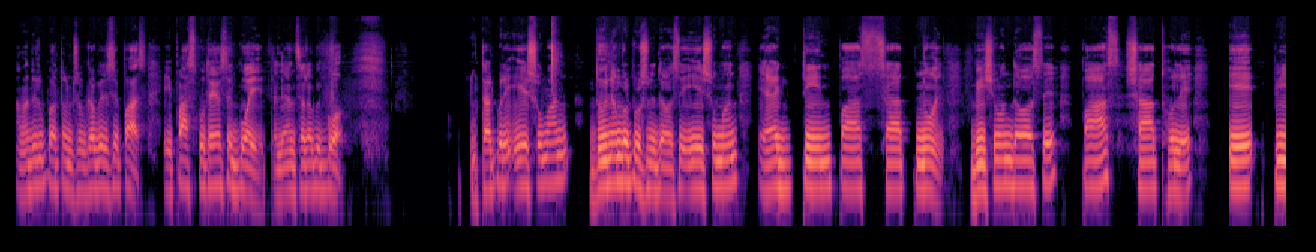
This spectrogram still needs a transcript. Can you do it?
আমাদের উপাদান সংখ্যা বেড়েছে পাঁচ। এই পাঁচ কোথায় আছে? গয়ে। তাহলে অ্যান্সার হবে গ। তারপরে এ সমান দুই নম্বর প্রশ্ন দেওয়া আছে। এ সমান এক, তিন, পাঁচ, সাত, নয়। বি সমান দেওয়া আছে পাঁচ, সাত হলে এ, পি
